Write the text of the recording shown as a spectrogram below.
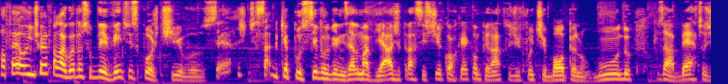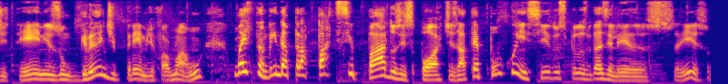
Rafael, a gente vai falar agora sobre eventos esportivos. É, a gente sabe que é possível organizar uma viagem para assistir qualquer campeonato de futebol pelo mundo, os abertos de tênis, um grande prêmio de Fórmula 1, mas também dá para participar dos esportes até pouco conhecidos pelos brasileiros. É isso?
